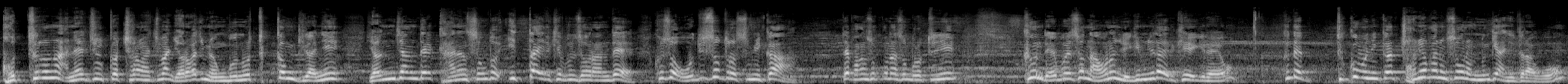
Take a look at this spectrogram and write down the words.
겉으로는 안 해줄 것처럼 하지만 여러 가지 명분으로 특검 기간이 연장될 가능성도 있다 이렇게 분석을 하는데 그래서 어디서 들었습니까? 내가 방송 끝나서 물었더니 그 내부에서 나오는 얘기입니다 이렇게 얘기를 해요. 근데 듣고 보니까 전혀 가능성은 없는 게 아니더라고.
